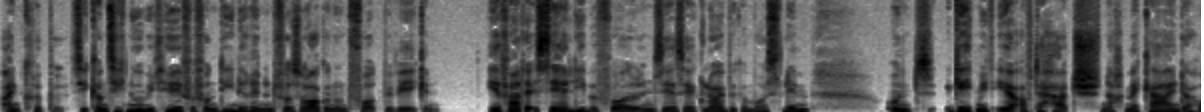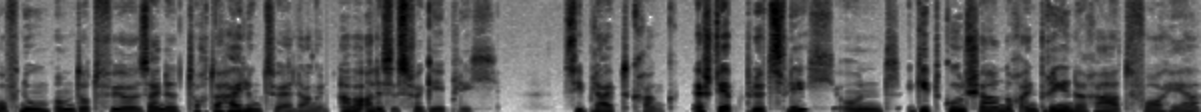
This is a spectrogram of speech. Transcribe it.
ein Krüppel. Sie kann sich nur mit Hilfe von Dienerinnen versorgen und fortbewegen. Ihr Vater ist sehr liebevoll, ein sehr, sehr gläubiger Moslem und geht mit ihr auf der Hajj nach Mekka in der Hoffnung, um dort für seine Tochter Heilung zu erlangen. Aber alles ist vergeblich. Sie bleibt krank. Er stirbt plötzlich und gibt Gulshan noch ein dringender Rat vorher,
